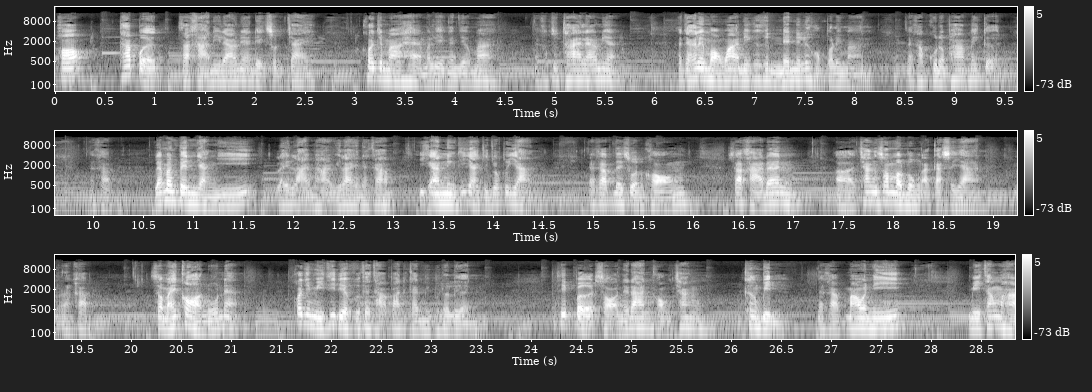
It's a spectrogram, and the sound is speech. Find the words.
เพราะถ้าเปิดสาขานี้แล้วเนี่ยเด็กสนใจก็จะมาแห่มาเรียนกันเยอะมากนะครับ สุดท้ายแล้วเนี่ยอาจารย์ก็เลยมองว่าอันนี้ก็คือเน้นในเรื่องของปริมาณนะครับ คุณภาพไม่เกิดนะครับ และมันเป็นอย่างนี้หลาย ๆ มหาวิทยาลัยนะครับ อีกอันหนึ่งที่อยากจะยกตัวอย่างนะครับ ในส่วนของสาขาด้านช่างซ่อมบำรุงอากาศยานนะครับ สมัยก่อนนู้นเนี่ยก็จะมีที่เดียวคือสถาบันการบินพลเรือน ที่เปิดสอนในด้านของช่างเครื่องบินนะครับ มาวันนี้มีทั้งมหา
